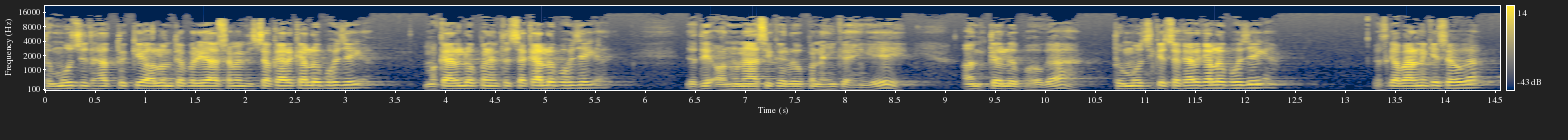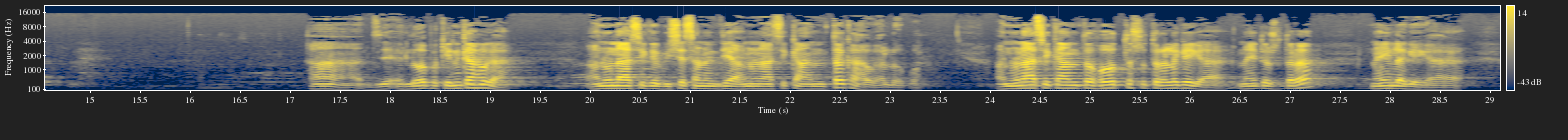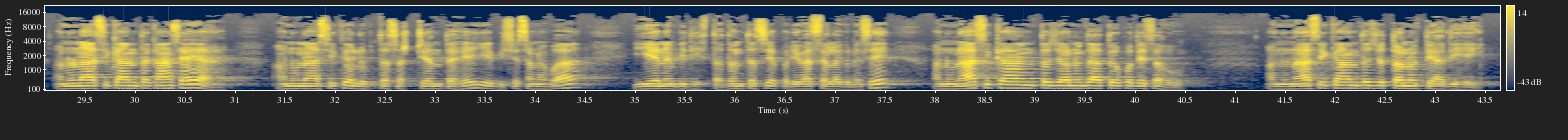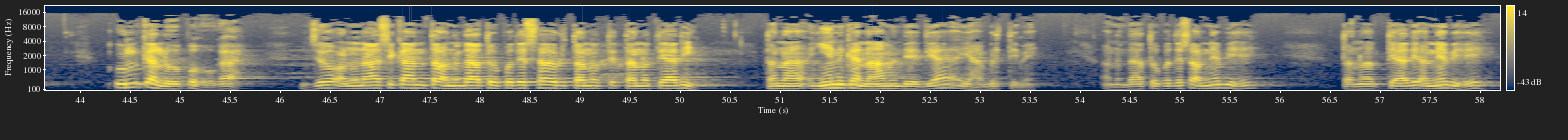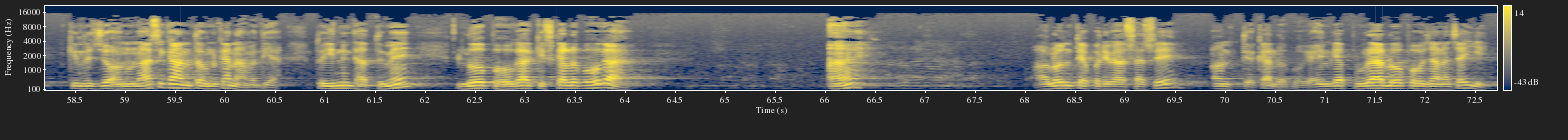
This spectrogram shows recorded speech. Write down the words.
तो मूच धातु के अलोन्त्य परिभाषा में चकार का लोप हो जाएगा। मकार लोप नहीं तो चकार लोप हो जाएगा। यदि अनुनासिक लोप नहीं कहेंगे, अंत्य लोप होगा तो मूच के चकार का लोप हो जाएगा। उसका वारण कैसे होगा? हाँ लोप किनका होगा? अनुनासिक विशेषण दिया अनुनासिकांत का होगा लोप। अनुनासिकांत हो तो सूत्र लगेगा, नहीं तो सूत्र नहीं लगेगा। अनुनासिकांत कहाँ से आया? अनुनासिक लुप्त ष्ट्यंत है, ये विशेषण हुआ, ये न विधि तदंत से परिभाषा लगने से अनुनासिकांत जो अनुदात उपदेश हो अनुनासिकांत जो तनुत्यादि है, उनका लोप होगा। जो अनुनासिकांत, अनुदात उपदेश और तनुत्यादि तन इनका नाम दे दिया यहाँ वृत्ति में। अनुदात उपदेश अन्य भी है तनुत्यादि अन्य भी है, किंतु जो अनुनासिकांत उनका नाम दिया। तो इन धातु में लोप होगा, किसका लोप होगा? अलोन्त्य परिभाषा से अंत्य का लोप होगा। इनका पूरा लोप हो जाना चाहिए।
